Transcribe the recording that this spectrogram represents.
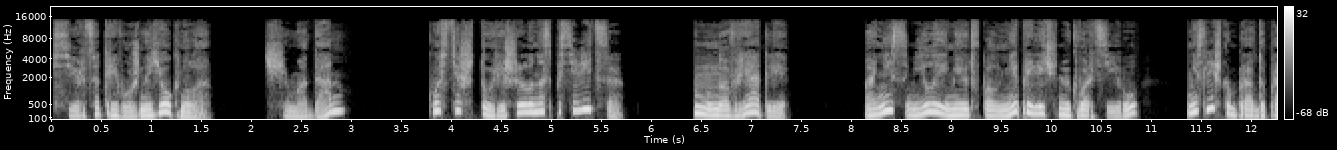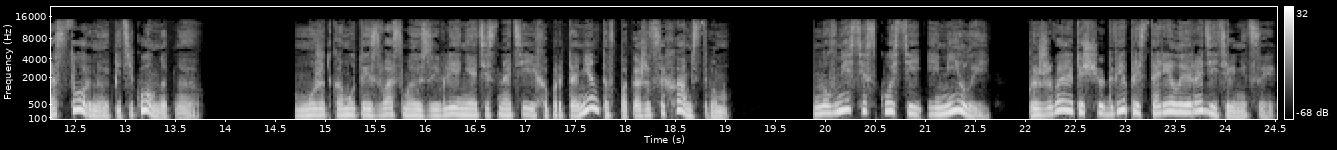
Сердце тревожно ёкнуло. «Чемодан? Костя что, решил у нас поселиться?» «Ну, навряд ли. Они с Милой имеют вполне приличную квартиру, не слишком, правда, просторную, пятикомнатную. Может, кому-то из вас мое заявление о тесноте их апартаментов покажется хамством. Но вместе с Костей и Милой проживают еще две престарелые родительницы,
